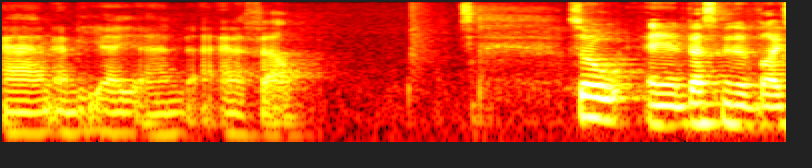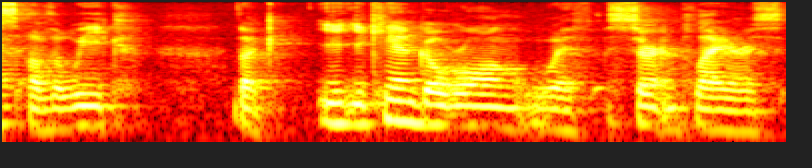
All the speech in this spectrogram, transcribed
and NBA and NFL. So, investment advice of the week. Look, you, you can't go wrong with certain players,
